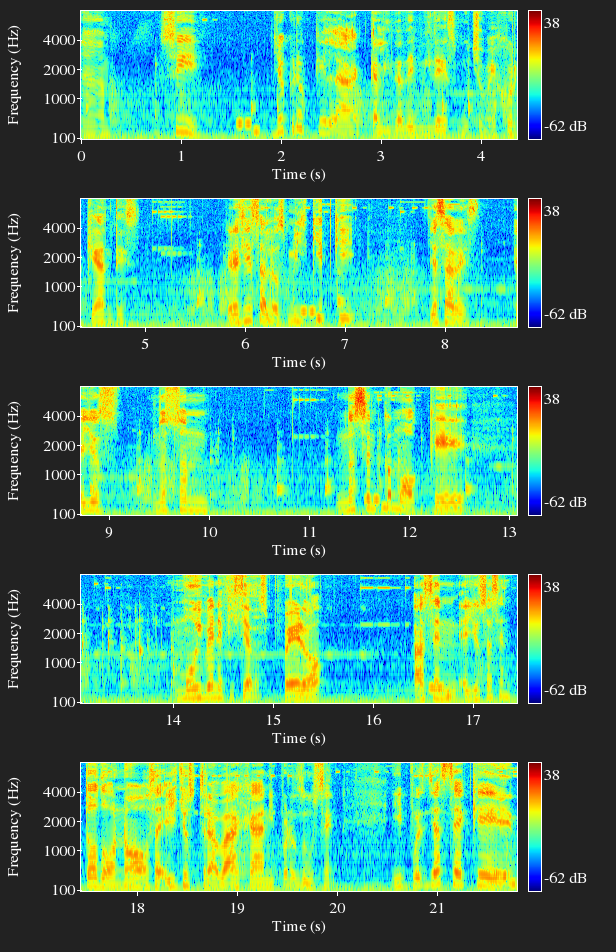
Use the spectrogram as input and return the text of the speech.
Ah, sí, yo creo que la calidad de vida es mucho mejor que antes. Gracias a los Milkitki, ya sabes, ellos no son no son como que muy beneficiados, pero hacen ellos hacen todo, ¿no? O sea, ellos trabajan y producen. Y pues ya sé que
